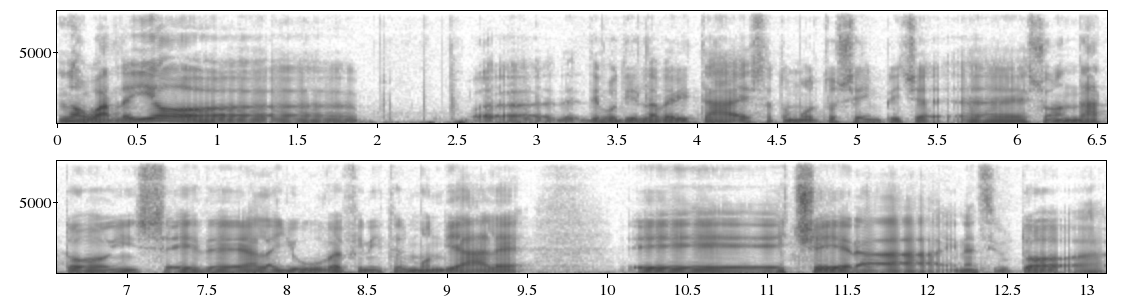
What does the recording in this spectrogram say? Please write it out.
No, guarda, io... Uh, devo dire la verità, è stato molto semplice. Eh, sono andato in sede alla Juve, finito il mondiale e c'era innanzitutto uh,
